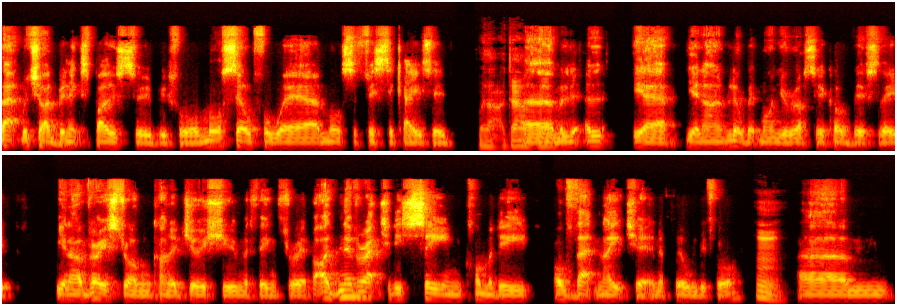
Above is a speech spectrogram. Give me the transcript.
that which I'd been exposed to before, more self aware, more sophisticated. Without a doubt. Um, a, a, yeah, you know, a little bit more neurotic, obviously. You know, a very strong kind of Jewish humor thing through it. But I'd never actually seen comedy of that nature in a film before. Hmm. Um,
